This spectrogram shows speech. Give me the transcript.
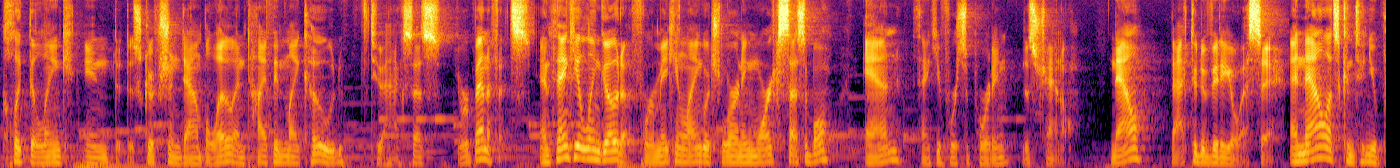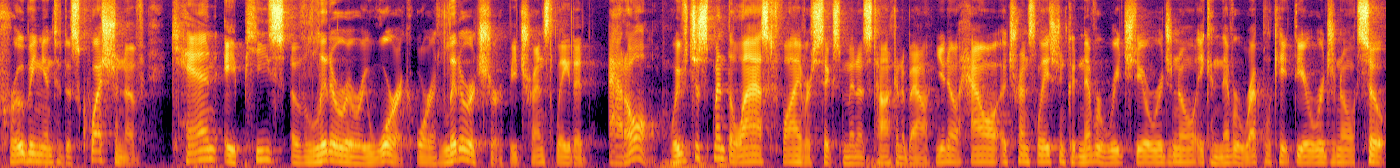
click the link in the description down below and type in my code to access your benefits. And thank you Lingoda for making language learning more accessible and thank you for supporting this channel. Now, back to the video essay. And now let's continue probing into this question of can a piece of literary work or literature be translated at all? We've just spent the last five or six minutes talking about, you know, how a translation could never reach the original, it can never replicate the original. So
